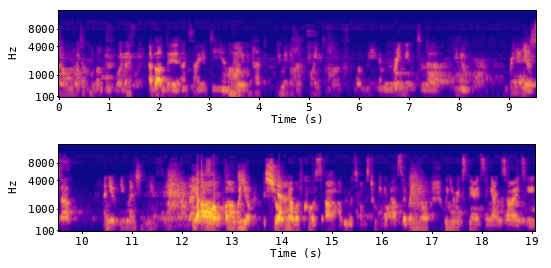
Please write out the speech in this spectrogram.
so we were talking about before that, about the anxiety, and Mm. you had you made a good point about well-being and bringing to the you know bringing Yes. yourself. And you, you mentioned music and all that. Yeah. Oh, oh. When you're sure. Yeah. No, of course. Uh, we were. I was talking about. So when you're when you're experiencing anxiety,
